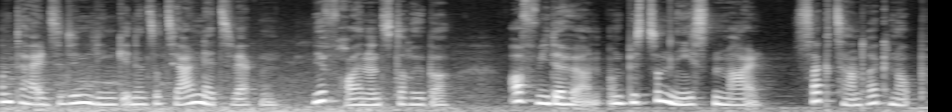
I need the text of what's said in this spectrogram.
und teilen Sie den Link in den sozialen Netzwerken. Wir freuen uns darüber. Auf Wiederhören und bis zum nächsten Mal, sagt Sandra Knopp.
